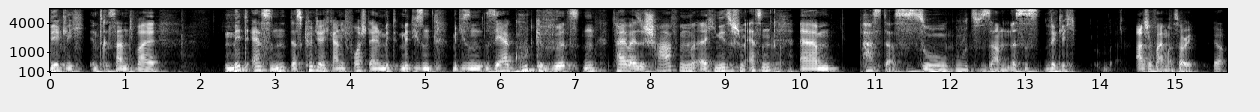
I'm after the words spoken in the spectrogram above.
wirklich interessant, weil mit Essen, das könnt ihr euch gar nicht vorstellen, mit, mit, diesem, mit diesem sehr gut gewürzten, teilweise scharfen äh, chinesischen Essen, ähm, passt das so gut zusammen. Das ist wirklich Arsch auf einmal, sorry. Ja,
